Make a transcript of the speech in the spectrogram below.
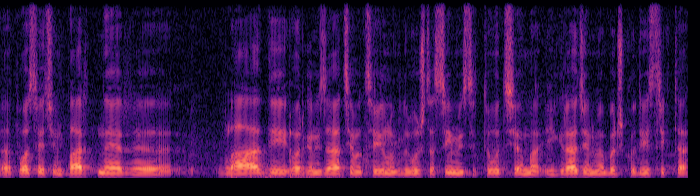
e, posvećen partner e, vladi, organizacijama civilnog društva, svim institucijama i građanima Brčkog distrikta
